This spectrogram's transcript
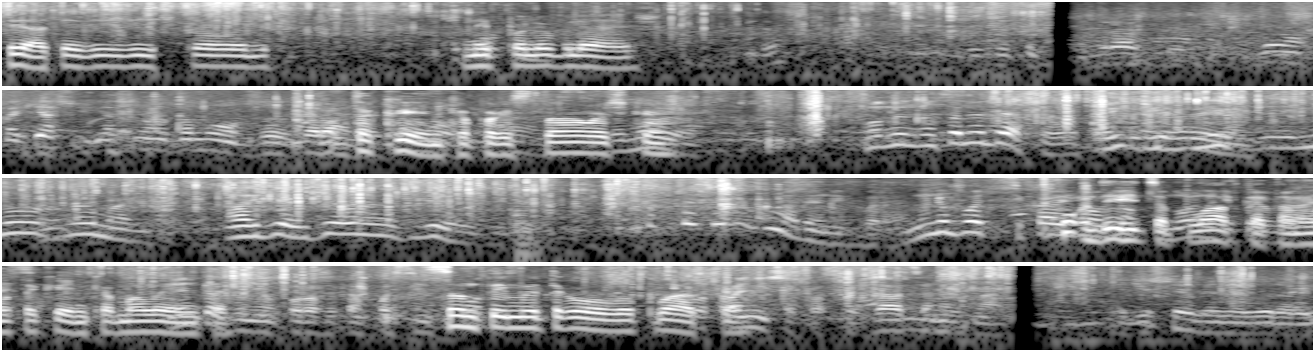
Ти, а ти вій- військово не полюбляєш. Так я ж я ж його замов за Такенька приставочка. Ну, не- ну це не дешево. Ну, нормально. А де, де вони двигаються? Це не бере. Ну, буде цікаві. О, дивіться, платка там отакенька маленька. Теж у нього пороги там по 700. Сантиметрова платка. раніше просто, зараз це не знаю. Дешевле на виробі.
